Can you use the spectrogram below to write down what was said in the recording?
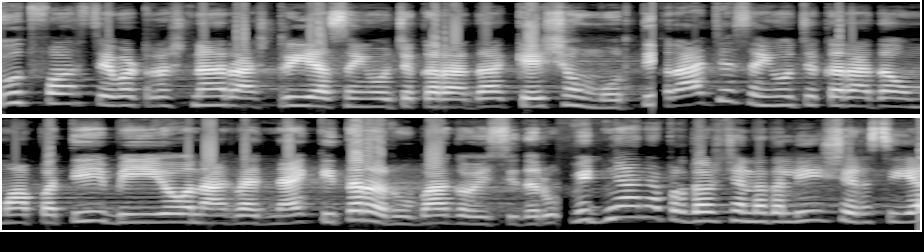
youth for Seva ಟ್ರಸ್ಟ್ನ ರಾಷ್ಟ್ರೀಯ ಸಂಯೋಜಕರಾದ ಕೇಶವ ಮೂರ್ತಿ, ರಾಜ್ಯ ಸಂಯೋಜಕರಾದ ಉಮಾಪತಿ, ಬಿಇಒ ನಾಗರಾಜ್ ನಾಯ್ಕ್ ಇತರರು ಭಾಗವಹಿಸಿದರು. ವಿಜ್ಞಾನ ಪ್ರದರ್ಶನದಲ್ಲಿ ಶಿರಸಿಯ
